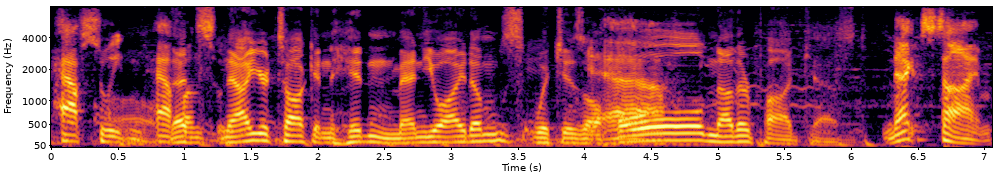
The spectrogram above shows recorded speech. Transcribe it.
half sweetened, half That's unsweetened. now you're talking hidden menu items, which is a Yeah. whole nother podcast. Next time.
